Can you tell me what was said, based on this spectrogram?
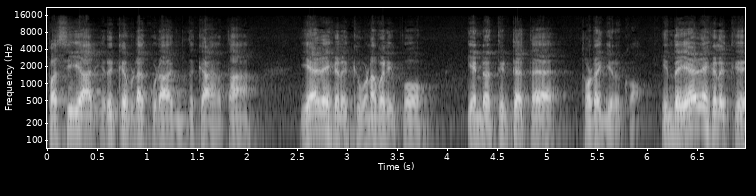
பசியால் இருக்க விடக்கூடாதுன்றதுக்காகத்தான் ஏழைகளுக்கு உணவளிப்போம். என்ற திட்டத்தை தொடங்கியிருக்கோம். இந்த ஏழைகளுக்கு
